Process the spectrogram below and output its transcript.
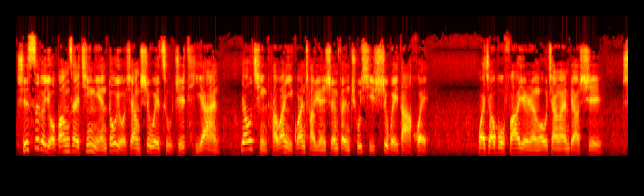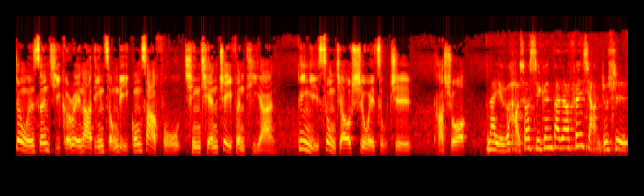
十四个友邦在今年都有向世卫组织提案。邀请台湾以观察员身份出席世卫大会。外交部发言人欧江安表示，圣文森及格瑞纳丁总理龚萨福亲签这份提案，并已送交世卫组织。他说。那有个好消息跟大家分享，就是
